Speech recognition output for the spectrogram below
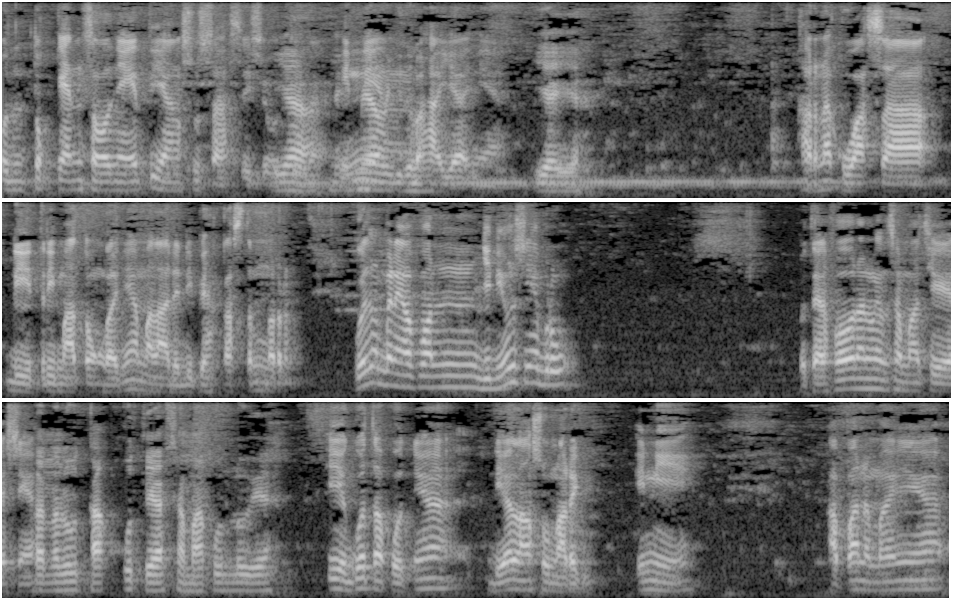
untuk cancelnya itu yang susah sih sebetulnya. Ya, ini yang gitu. bahayanya. iya iya Karena kuasa diterima atau enggaknya malah ada di pihak customer. Gue sampai nelpon Geniusnya bro. Gue teleponan kan sama CS-nya. karena lu takut ya sama akun lu ya Iya, gue takutnya dia langsung narik ini apa namanya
